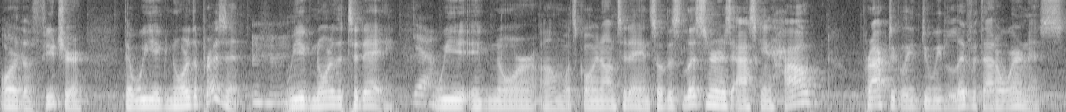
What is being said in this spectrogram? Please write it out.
or the future, that we ignore the present. We ignore the today. Yeah. We ignore um, what's going on today. And so this listener is asking, how practically do we live with that awareness?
